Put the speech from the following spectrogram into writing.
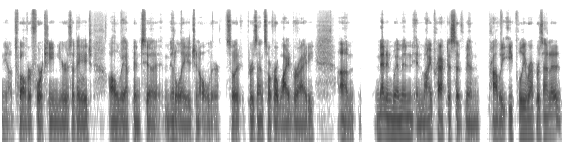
you know 12 or 14 years of age, all the way up into middle age and older. So it presents over a wide variety. Um, men and women in my practice have been probably equally represented.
